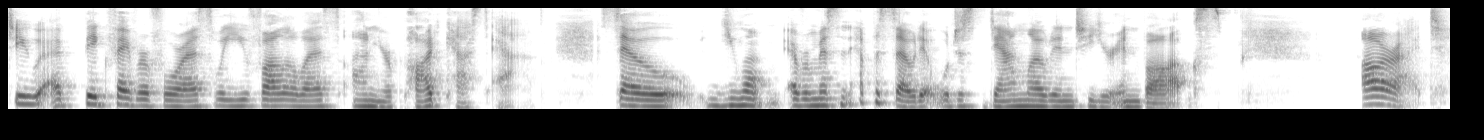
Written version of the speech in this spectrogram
do a big favor for us, will you follow us on your podcast app? So you won't ever miss an episode. It will just download into your inbox. All right.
